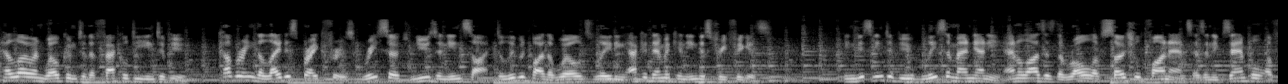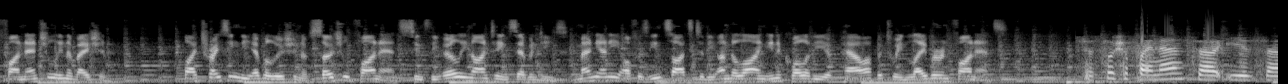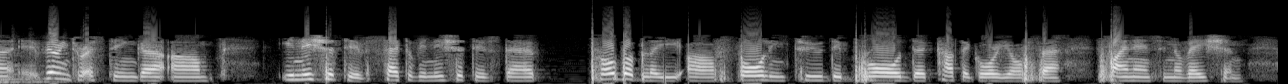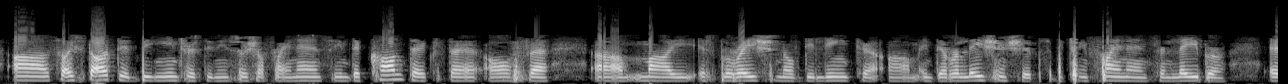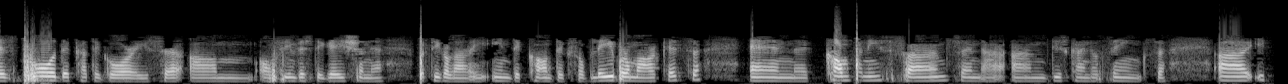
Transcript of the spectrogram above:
Hello and welcome to the faculty interview, covering the latest breakthroughs, research, news, and insight delivered by the world's leading academic and industry figures. In this interview, Lisa Magnani analyzes the role of social finance as an example of financial innovation. By tracing the evolution of social finance since the early 1970s, Magnani offers insights to the underlying inequality of power between labor and finance. So social finance uh, is uh, very interesting uh, um, initiative, set of initiatives that probably uh, fall into the broad category of uh, finance innovation. Uh, so I started being interested in social finance in the context of um, my exploration of the link um, and the relationships between finance and labor as broad categories uh, um, of investigation, uh, particularly in the context of labor markets and uh, companies, firms, and um, these kind of things. it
